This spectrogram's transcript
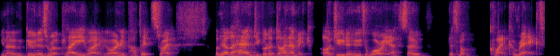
you know the gunas were at play right you're only puppets right on the other hand, you've got a dynamic Arjuna who's a warrior, so that's not quite correct.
